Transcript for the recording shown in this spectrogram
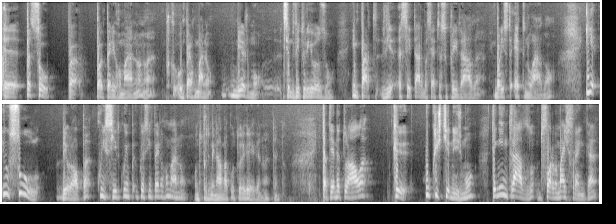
eh, passou para, para o Império Romano, não é? Porque o Império Romano, mesmo sendo vitorioso, em parte devia aceitar uma certa superioridade, embora isso é atenuado, e, e o sul da Europa coincide com, com esse Império Romano, onde predominava a cultura grega, não é? Portanto, portanto, é natural que o cristianismo tenha entrado de forma mais franca,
